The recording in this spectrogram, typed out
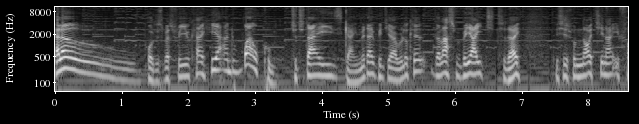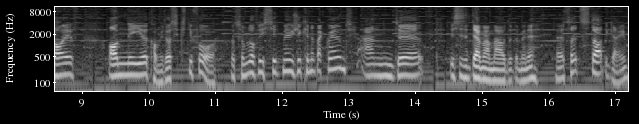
Hello! Paul is Best for UK here and welcome to today's Game of Day video. We're looking at the last V8 today. This is from 1985 on the uh, Commodore 64. Got some lovely SID music in the background and uh, this is a demo mode at the minute. Uh, so let's start the game.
